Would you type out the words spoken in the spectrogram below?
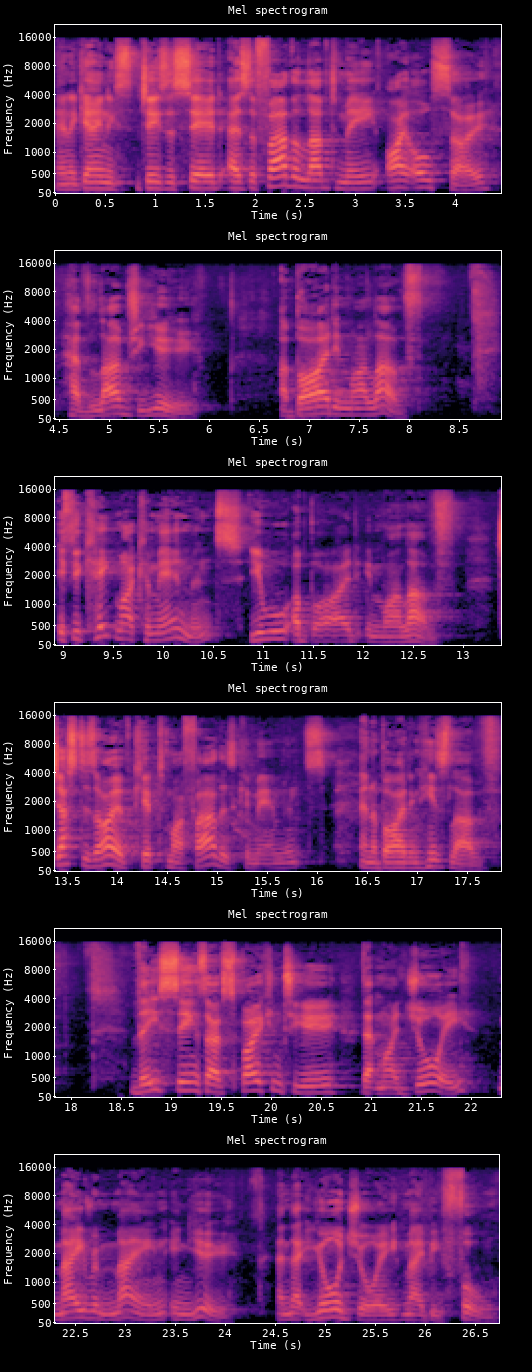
And again, Jesus said, As the Father loved me, I also have loved you. Abide in my love. If you keep my commandments, you will abide in my love, just as I have kept my Father's commandments and abide in his love. These things I have spoken to you, that my joy may remain in you, and that your joy may be full.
